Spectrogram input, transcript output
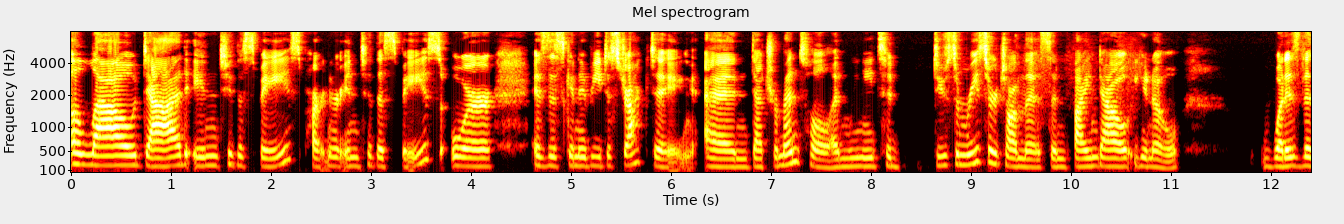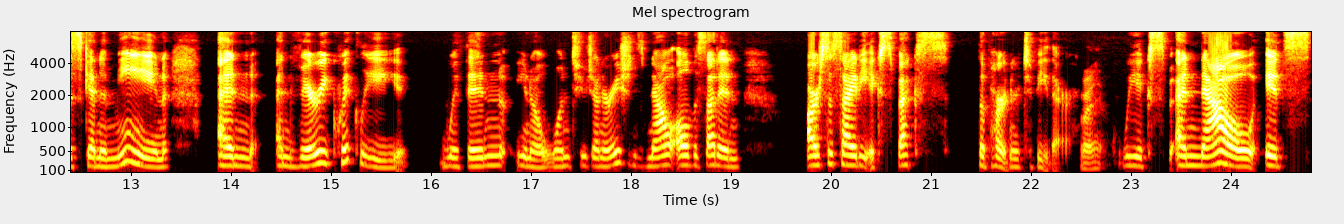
allow dad into the space partner into the space or is this to be distracting and detrimental and we need to do some research on this and find out you know what is this to mean? And and very quickly within you know one two generations now all of a sudden our society expects the partner to be there. Right. We ex- and now it's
